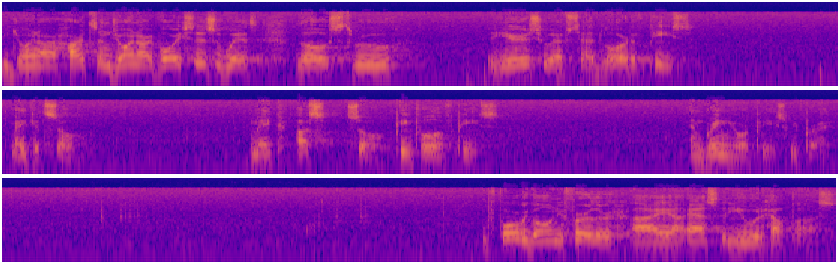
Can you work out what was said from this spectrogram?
We join our hearts and join our voices with those through the years who have said, Lord of peace, make it so. Make us so, people of peace. And bring your peace, we pray. Before we go any further, I uh, ask that you would help us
